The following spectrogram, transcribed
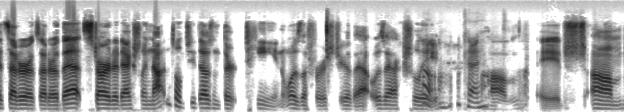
et cetera, et cetera. That started actually not until 2013 was the first year that was actually oh, okay. um, aged. Um,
